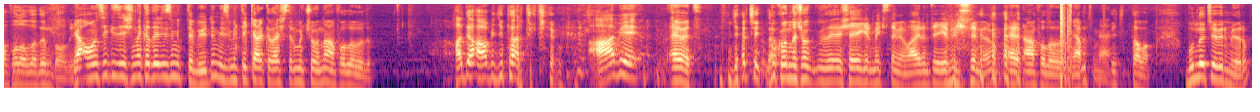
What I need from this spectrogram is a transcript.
unfollowladığım da oluyor. Ya 18 yaşına kadar İzmit'te büyüdüm. İzmit'teki arkadaşlarımın çoğunu unfollowladım. Hadi abi git artık diyorum. Abi evet. Gerçekten. Bu konuda çok şeye girmek istemiyorum. Ayrıntıya girmek istemiyorum. Evet unfollowladım yaptım yani. Peki tamam. Bunu da çevirmiyorum.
